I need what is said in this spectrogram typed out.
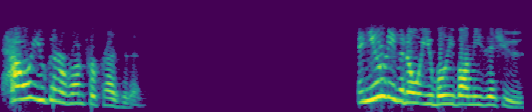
How are you going to run for president? And you don't even know what you believe on these issues.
